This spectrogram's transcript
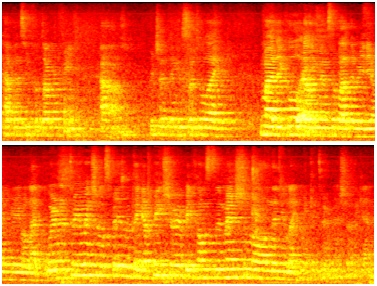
happens in photography, um, which I think is sort of like magical elements about the medium where you're like we're in a three-dimensional space, we take a picture, it becomes dimensional, and then you like make it three-dimensional again.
